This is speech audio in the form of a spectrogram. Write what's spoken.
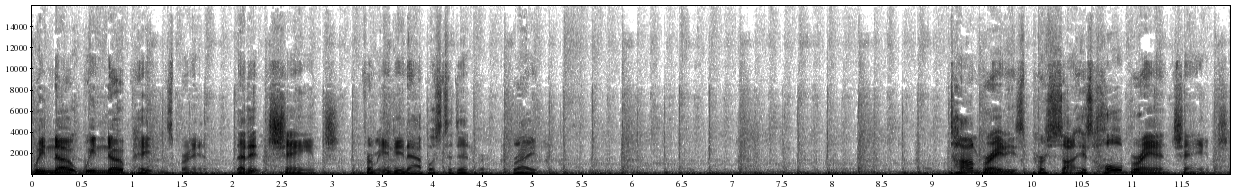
We know we know Peyton's brand. That didn't change from Indianapolis to Denver, right? Tom Brady's persona, his whole brand changed.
